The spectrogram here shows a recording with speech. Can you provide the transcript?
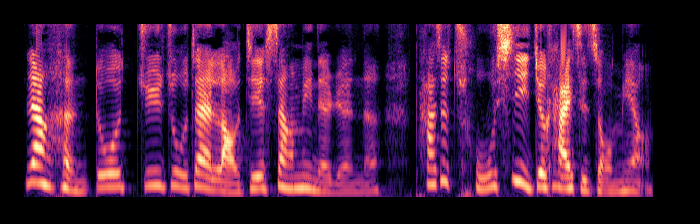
让很多居住在老街上面的人呢，他是除夕就开始走庙。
